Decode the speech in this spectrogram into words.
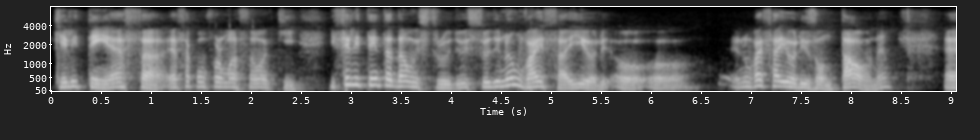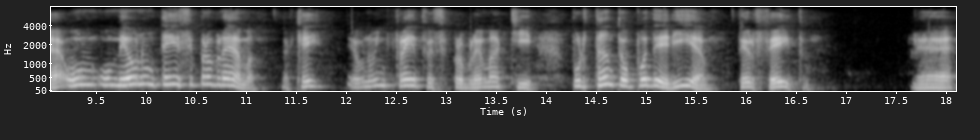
que ele tem essa, essa conformação aqui. E se ele tenta dar um extrude, o extrude não vai sair, o, o, não vai sair horizontal, né? É, o, o meu não tem esse problema ok? Eu não enfrento esse problema aqui. Portanto, eu poderia ter feito é,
